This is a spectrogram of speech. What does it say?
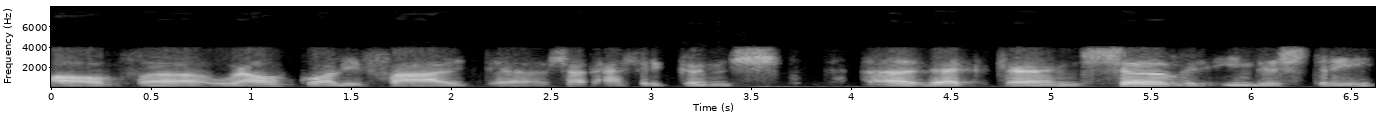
of uh, well qualified uh, South Africans uh, that can serve industry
